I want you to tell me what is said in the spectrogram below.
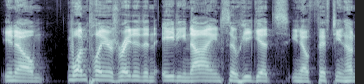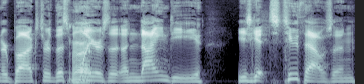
you know, one player's rated an 89, so he gets you know 1500 bucks, or this Right. player's a, a 90, he gets 2000.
